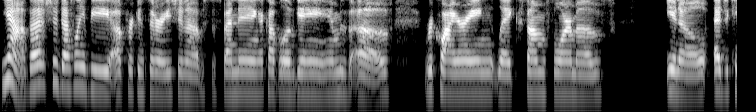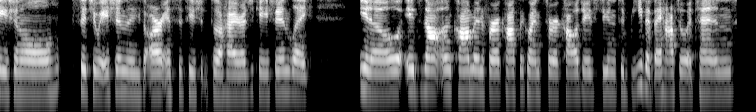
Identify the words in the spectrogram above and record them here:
Yeah, that should definitely be up for consideration of suspending a couple of games, of requiring like some form of you know educational situation these are institutions to higher education like you know it's not uncommon for a consequence for a college age student to be that they have to attend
